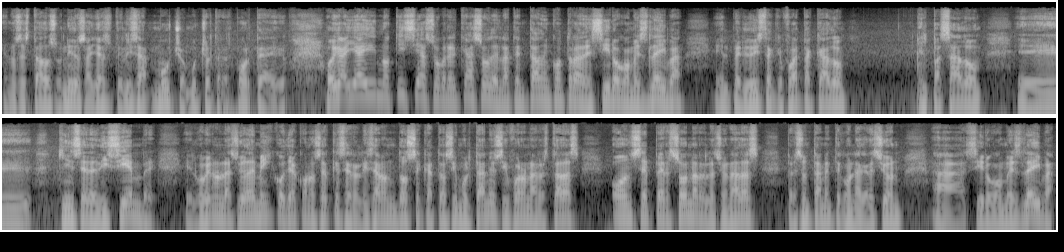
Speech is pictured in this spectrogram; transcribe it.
en los Estados Unidos. Allá se utiliza mucho, mucho el transporte aéreo. Oiga, ya hay noticias sobre el caso del atentado en contra de Ciro Gómez Leiva, el periodista que fue atacado el pasado 15 eh, de diciembre. El gobierno de la Ciudad de México dio a conocer que se realizaron 12 cateos simultáneos y fueron arrestadas 11 personas relacionadas presuntamente con la agresión a Ciro Gómez Leiva.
